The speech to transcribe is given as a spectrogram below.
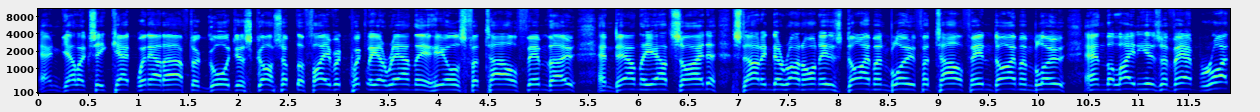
And Galaxy Cat went out after Gorgeous Gossip, the favourite, quickly around their heels. Fatal Femme, though, and down the outside, starting to run on is Diamond Blue, for Fatal Femme, Diamond Blue, and the lady is a vamp right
